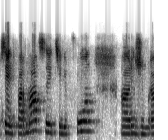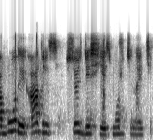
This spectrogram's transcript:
Вся информация, телефон, а, режим работы, адрес, все здесь есть, можете найти.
